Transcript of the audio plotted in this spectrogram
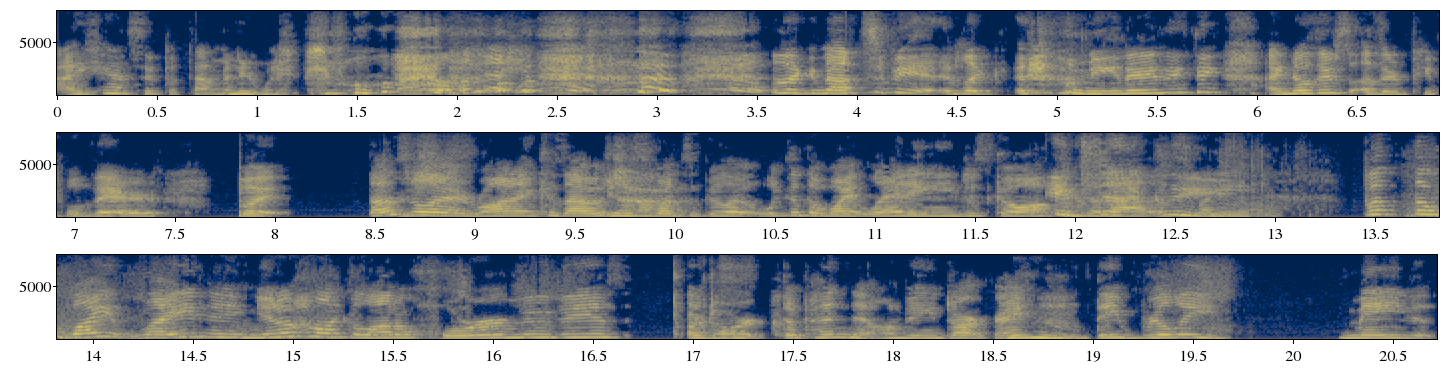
I can't sleep with that many white people. like not to be like mean or anything. I know there's other people there, but that's really just- ironic because I was just about to be like, look at the white lighting and just go off Exactly. into that. That's funny. But the white lighting, you know how like a lot of horror movies are dark. dependent on being dark, right? Mhm. They really made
